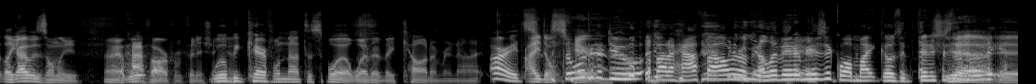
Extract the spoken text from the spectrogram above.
like I was only f- All right, a we'll- half hour from finishing. We'll it. be careful not to spoil whether they caught him or not. All right. I so- don't So we're going to do about a half hour of elevator care. music while Mike goes and finishes the movie. yeah.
